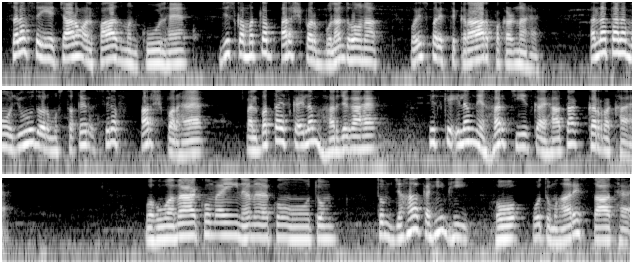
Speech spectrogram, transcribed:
سلف سے یہ چاروں الفاظ منقول ہیں، جس کا مطلب عرش پر بلند ہونا اور اس پر استقرار پکڑنا ہے۔ اللہ تعالیٰ موجود اور مستقر صرف عرش پر ہے۔ البتہ اس کا علم ہر جگہ ہے۔ اس کے علم نے ہر چیز کا احاطہ کر رکھا ہے۔ وہ معكم أينما كنتم تم جہاں کہیں بھی ہو، وہ تمہارے ساتھ ہے۔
